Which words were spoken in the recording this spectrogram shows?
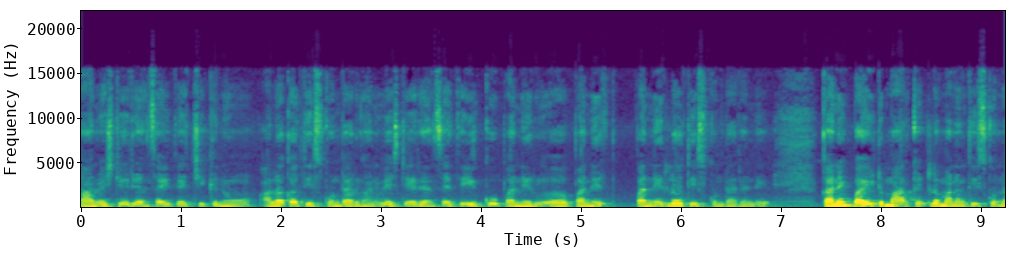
నాన్ వెజిటేరియన్స్ అయితే చికెను అలాగా తీసుకుంటారు కానీ వెజిటేరియన్స్ అయితే ఎక్కువ పన్నీర్ పన్నీర్ పన్నీర్లో తీసుకుంటారండి. కానీ బయట మార్కెట్లో మనం తీసుకున్న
